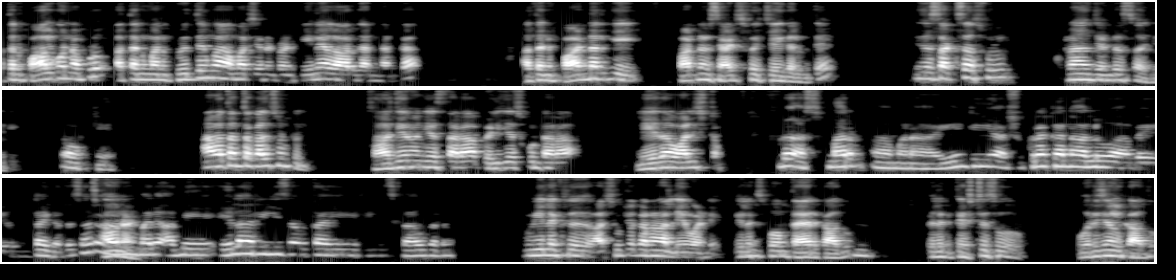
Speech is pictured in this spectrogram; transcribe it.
అతను పాల్గొన్నప్పుడు అతను మన కృత్రిమంగా అమర్చినటువంటి ఫీమేల్ ఆర్గాన్ కనుక అతని పార్ట్నర్కి పార్ట్నర్ సాటిస్ఫై చేయగలిగితే ఇది సక్సెస్ఫుల్ ట్రాన్స్జెండర్ సర్జరీ ఓకే ఆమె తనతో కలిసి ఉంటుంది. సహజీవనం చేస్తారా? పెళ్ళి చేసుకుంటారా? లేదా వాళ్ళ ఇష్టం? ఇప్పుడు ఆ స్మర్ ఆ, మన ఏంటి? ఆ శుక్రకణాలు అవి ఉంటాయి కదా సార్. మరి అవి ఎలా రిలీజ్ అవుతాయి? రిలీజ్ కావు కదా? వీళ్ళకి ఆ శుక్లకరణాలు లేవండి. వీళ్ళకి స్పోమ్ తయారు కాదు. వీళ్ళకి టెస్టిస్ ఒరిజినల్ కాదు.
